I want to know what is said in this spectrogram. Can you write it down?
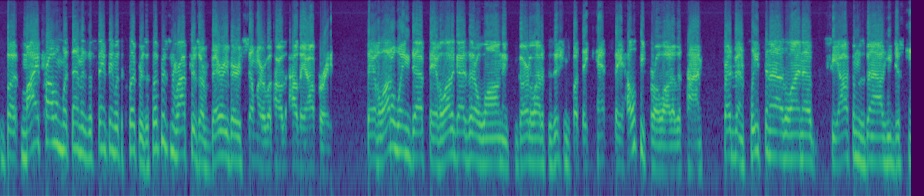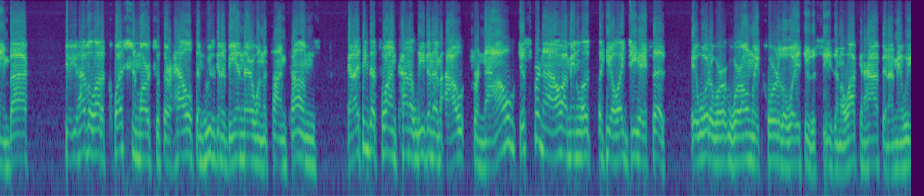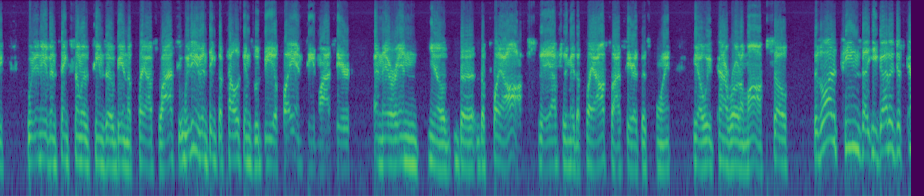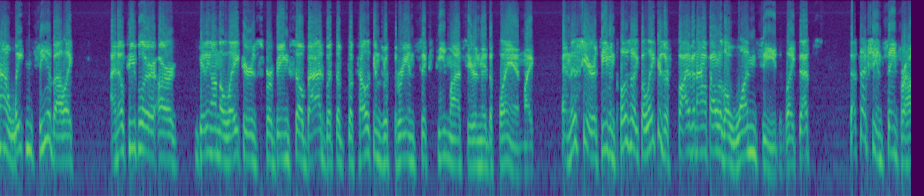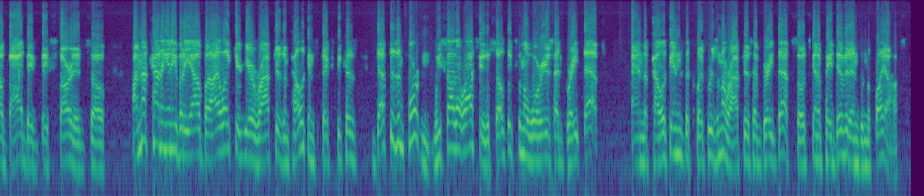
But my problem with them is the same thing with the Clippers. The Clippers and Raptors are very, very similar with how, how they operate. They have a lot of wing depth. They have a lot of guys that are long and can guard a lot of positions, but they can't stay healthy for a lot of the time. Fred VanVleet's been out of the lineup. Siakam's been out. He just came back. You, know, you have a lot of question marks with their health and who's going to be in there when the time comes. And I think that's why I'm kind of leaving them out for now, just for now. I mean, look, you know, like G. said, it would we're, we're only a quarter of the way through the season. A lot can happen. I mean, we we didn't even think some of the teams that would be in the playoffs last year. We didn't even think the Pelicans would be a play-in team last year, and they were in you know the the playoffs. They actually made the playoffs last year. At this point, you know, we kind of wrote them off. So there's a lot of teams that you got to just kind of wait and see about. Like I know people are, are getting on the Lakers for being so bad, but the, the Pelicans were three and sixteen last year and made the play-in. Like, and this year it's even closer. Like the Lakers are five and a half out of the one seed. Like that's that's actually insane for how bad they they started. So I'm not counting anybody out, but I like your, your Raptors and Pelicans picks because depth is important. We saw that last year. The Celtics and the Warriors had great depth, and the Pelicans, the Clippers, and the Raptors have great depth. So it's going to pay dividends in the playoffs.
